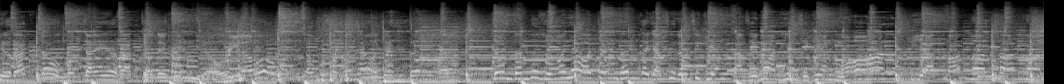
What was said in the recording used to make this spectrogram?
ที่รักเจ้าหมดใจรักเจ้าใจคนเดียวเลี้ยวเจ้า อยากสิเดินสีเคียงข้างสีนอนเฮียนสีเคียงหมอนพี่อยากนอนนอนนอนนอน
